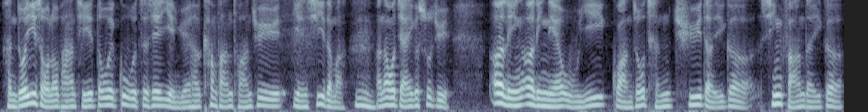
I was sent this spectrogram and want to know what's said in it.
很多一手楼盘其实都会雇这些演员和看房团去演戏的嘛，嗯，啊，那我讲一个数据，二零二零年五一广州城区的一个新房的一个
